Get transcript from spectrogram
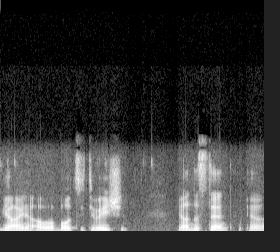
we are in overbought situation. You understand? Yeah.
